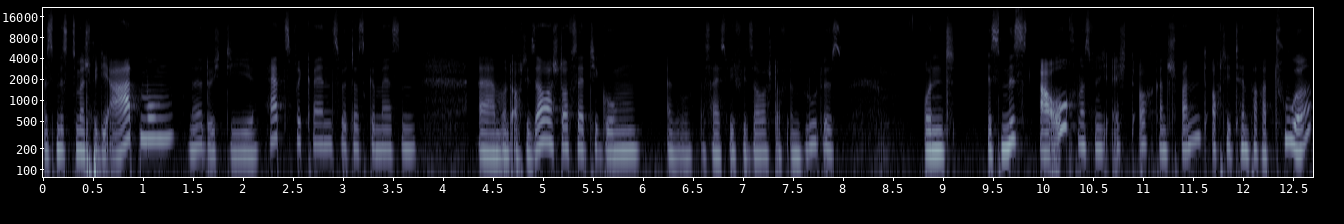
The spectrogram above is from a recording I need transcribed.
es misst zum Beispiel die Atmung, ne, durch die Herzfrequenz wird das gemessen ähm, und auch die Sauerstoffsättigung, also das heißt, wie viel Sauerstoff im Blut ist. Und es misst auch, und das finde ich echt auch ganz spannend, auch die Temperatur,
